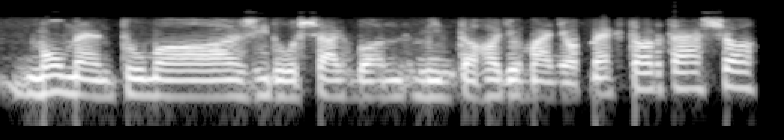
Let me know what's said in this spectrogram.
momentum a zsidóságban, mint a hagyományok megtartása,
